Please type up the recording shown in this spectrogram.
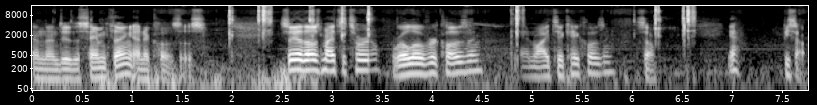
and then do the same thing and it closes. So yeah, that was my tutorial, rollover closing and Y2K closing. So yeah, peace out.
